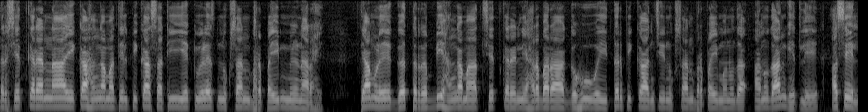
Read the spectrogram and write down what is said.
तर शेतकऱ्यांना एका हंगामातील पिकासाठी एक वेळेस नुकसान भरपाई मिळणार आहे. त्यामुळे गत रब्बी हंगामात शेतकऱ्यांनी हरभरा गहू व इतर पिकांची नुकसान भरपाई अनुदा अनुदान घेतले असेल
